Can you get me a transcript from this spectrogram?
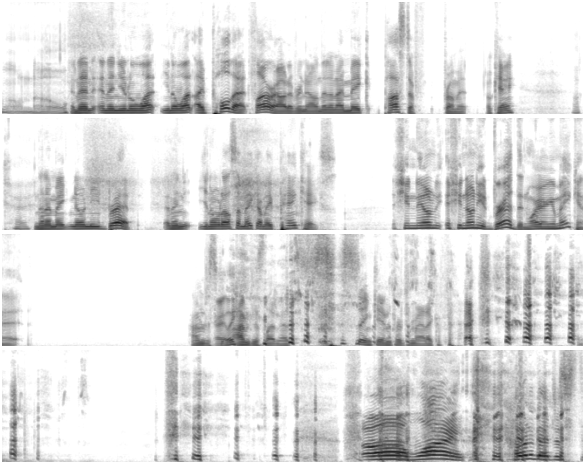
Oh no. And then and then you know what? You know what? I pull that flour out every now and then and I make pasta f- from it, okay? Okay. And then I make no knead bread. And then you know what else I make? I make pancakes. If you know if you don't need bread, then why are you making it? I'm just Really? I'm just letting that s- sink in for dramatic effect. oh, why? How did that just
